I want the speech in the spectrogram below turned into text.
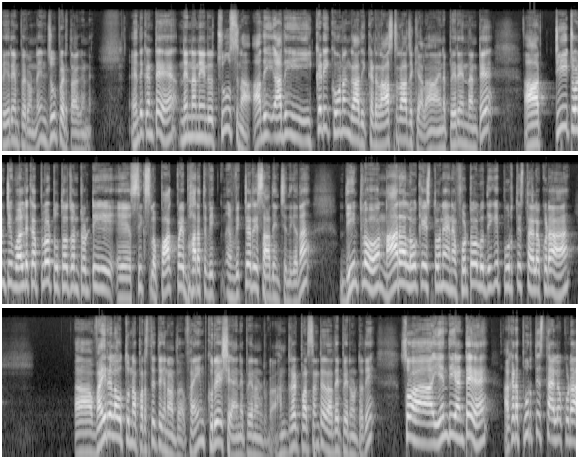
పేరేం పేరు ఉంది, నేను చూపెడతాగండి ఎందుకంటే నిన్న నేను చూసిన అది అది ఇక్కడి కోణం కాదు ఇక్కడ రాష్ట్ర రాజకీయాలు. ఆయన పేరేందంటే టీ ట్వంటీ వరల్డ్ కప్లో టూ థౌజండ్ ట్వంటీ సిక్స్లో పాక్పై భారత్ విక్ విక్టరీ సాధించింది కదా. దీంట్లో నారా లోకేష్తోనే ఆయన ఫోటోలు దిగి పూర్తి స్థాయిలో కూడా వైరల్ అవుతున్న పరిస్థితి కనబడుతుంది ఫైమ్ కురేషి ఆయన పేరు అంటున్నారు హండ్రెడ్ పర్సెంట్ అదే పేరు ఉంటుంది. సో ఏంది అంటే అక్కడ పూర్తి స్థాయిలో కూడా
